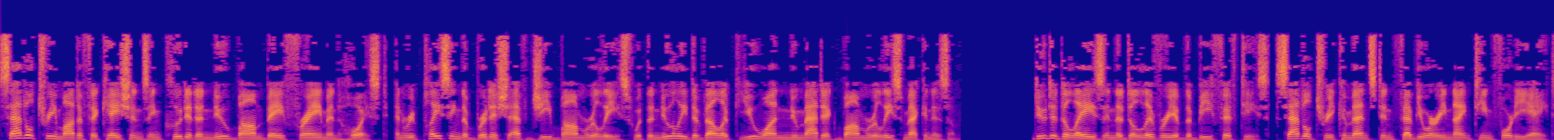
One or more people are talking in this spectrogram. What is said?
Saddletree modifications included a new bomb bay frame and hoist, and replacing the British FG bomb release with the newly developed U-1 pneumatic bomb release mechanism. Due to delays in the delivery of the B-50s, Saddletree commenced in February 1948.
